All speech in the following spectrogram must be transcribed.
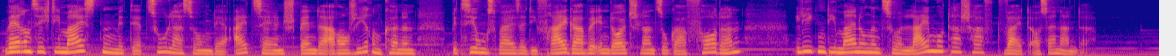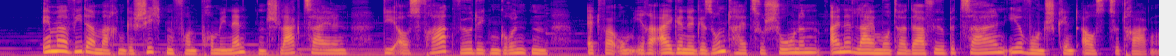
Während sich die meisten mit der Zulassung der Eizellenspende arrangieren können bzw. die Freigabe in Deutschland sogar fordern, liegen die Meinungen zur Leihmutterschaft weit auseinander. Immer wieder machen Geschichten von Prominenten Schlagzeilen, die aus fragwürdigen Gründen, etwa um ihre eigene Gesundheit zu schonen, eine Leihmutter dafür bezahlen, ihr Wunschkind auszutragen.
